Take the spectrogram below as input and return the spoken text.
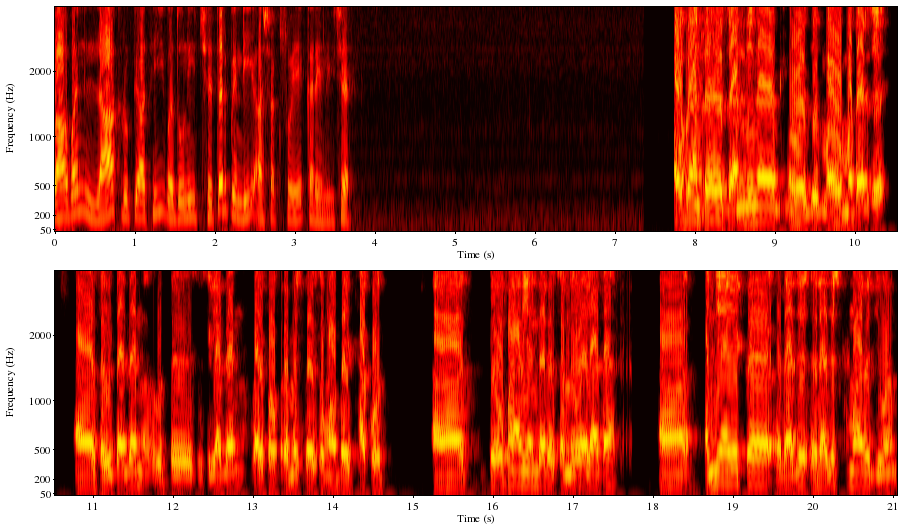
બાવન લાખ રૂપિયાથી વધુની છેતરપિંડી આ શખ્સોએ કરેલી છે. આ ઉપરાંત ચાંદનીના જે મધર છે સવિતાબેન ઉર્ફે સુશીલાબેન વાઇફ ઓફ રમેશભાઈ સોમાભાઈ ઠાકોર તેઓ પણ આની અંદર સંડોવાયેલા હતા. અન્ય એક રાજે- રાજેશકુમાર જીવન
